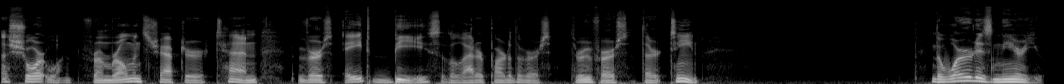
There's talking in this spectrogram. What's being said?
a short one from Romans chapter 10, verse 8b, so the latter part of the verse, through verse 13. The word is near you,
